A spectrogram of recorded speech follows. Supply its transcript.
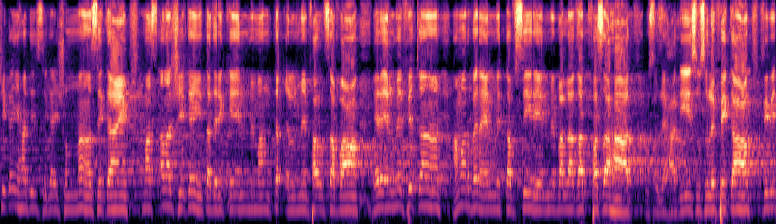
শেখাই হাদিস শেখাই সন্না শেখায় মাসালা শেখাই তাদেরকে এলমে মান্তাক, এলমে ফালসাফা, এর এলমে ফিকা, আমার বেড়া এলমে তাফসির, এলমে বালাগাত ফাসাহাত, উসুলে হাদিস, উসুলে ফিকা, বিভিন্ন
